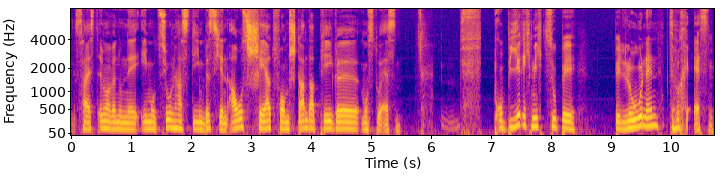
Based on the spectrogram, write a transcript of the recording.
Das heißt, immer wenn du eine Emotion hast, die ein bisschen ausschert vom Standardpegel, musst du essen. Probiere ich mich zu be belohnen durch Essen.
